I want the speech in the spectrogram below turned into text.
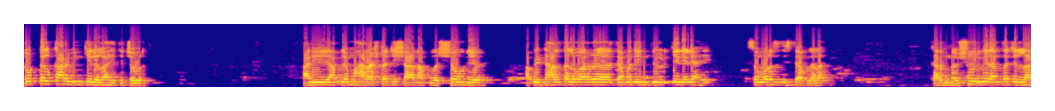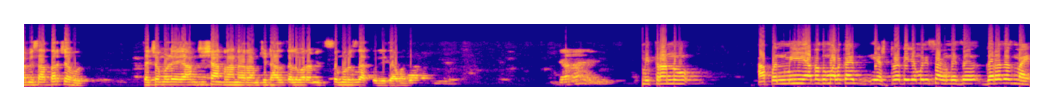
टोटल कार्विंग केलेलं आहे त्याच्यावरती. आणि आपल्या महाराष्ट्राची शान आपलं शौर्य आपली ढाल तलवार त्यामध्ये इन्क्लूड केलेली आहे. समोरच दिसते आपल्याला. कारण शूरवीरांचा जिल्हा आम्ही सातारचे आहोत त्याच्यामुळे आमची शान राहणार आमची ढाल तलवार आम्ही समोरच दाखवली त्यामध्ये. मित्रांनो आपण मी आता तुम्हाला काय एक्स्ट्रा त्याच्यामध्ये सांगण्याचं गरजच नाही.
